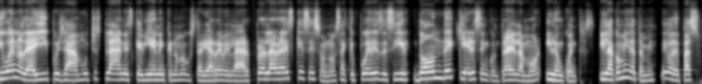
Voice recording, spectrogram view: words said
Y bueno, de ahí pues ya muchos planes que vienen que no me gustaría revelar, pero la verdad es que es eso, ¿no? O sea, que puedes decir dónde quieres encontrar el amor y lo encuentras. Y la comida también, digo de paso.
